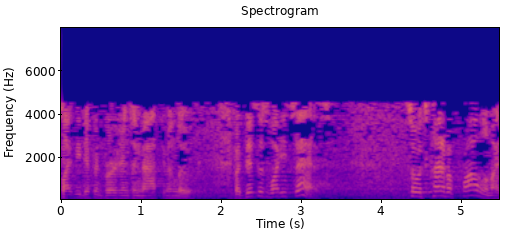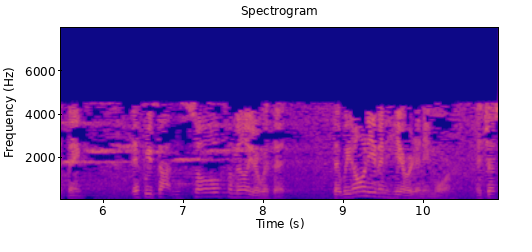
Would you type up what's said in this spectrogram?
Slightly different versions in Matthew and Luke. But this is what he says. So it's kind of a problem, I think, if we've gotten so familiar with it that we don't even hear it anymore. It just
